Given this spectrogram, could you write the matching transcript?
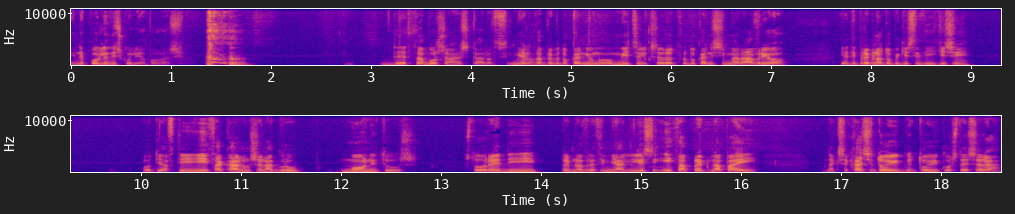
είναι πολύ δύσκολη η απόφαση. δεν θα μπορούσα να ρισκάρω αυτή τη στιγμή, αλλά θα πρέπει να το κάνει ο Μίτσελ. Ξέρω ότι θα το κάνει σήμερα, αύριο, γιατί πρέπει να το πει και στη διοίκηση ότι αυτοί ή θα κάνουν σε ένα γκρουπ μόνοι τους στο Ready ή πρέπει να βρεθεί μια άλλη λύση ή θα πρέπει να πάει να ξεχάσει το, το 24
